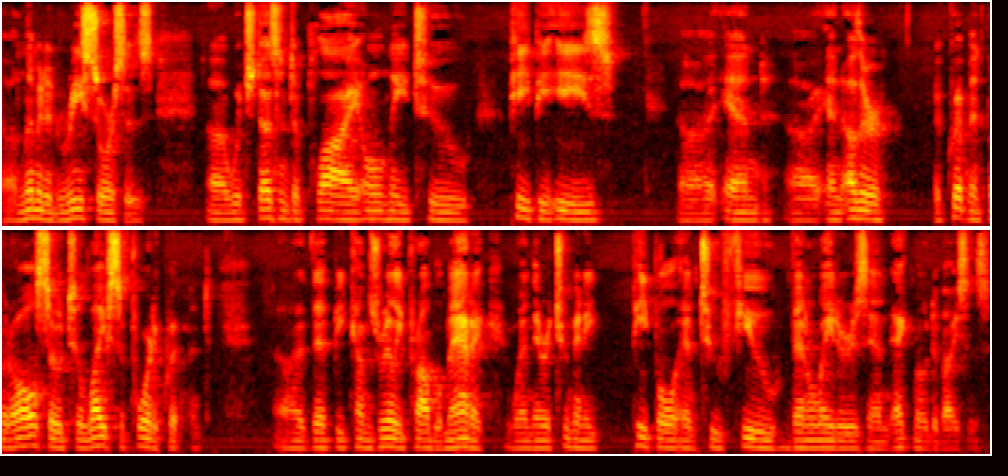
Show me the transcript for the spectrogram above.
uh, limited resources, which doesn't apply only to PPEs and uh, and other equipment, but also to life support equipment uh, that becomes really problematic when there are too many people and too few ventilators and ECMO devices.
